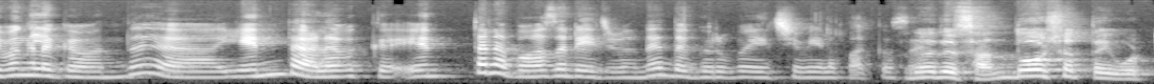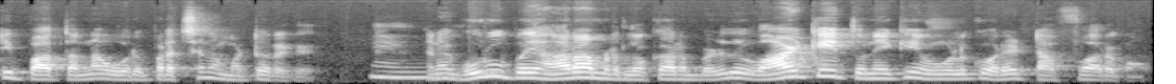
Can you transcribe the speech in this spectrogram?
இவங்களுக்கு வந்து எந்த அளவுக்கு எத்தனை பர்சன்டேஜ் வந்து இந்த குரு பயிற்சி வேலை பார்க்க அதாவது சந்தோஷத்தை ஒட்டி பார்த்தோன்னா ஒரு பிரச்சனை மட்டும் இருக்கு. ஏன்னா குரு போய் ஆறாம் இடத்துல உட்காரும் பொழுது வாழ்க்கை துணைக்கு இவங்களுக்கு ஒரே டஃப்பாக இருக்கும்.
